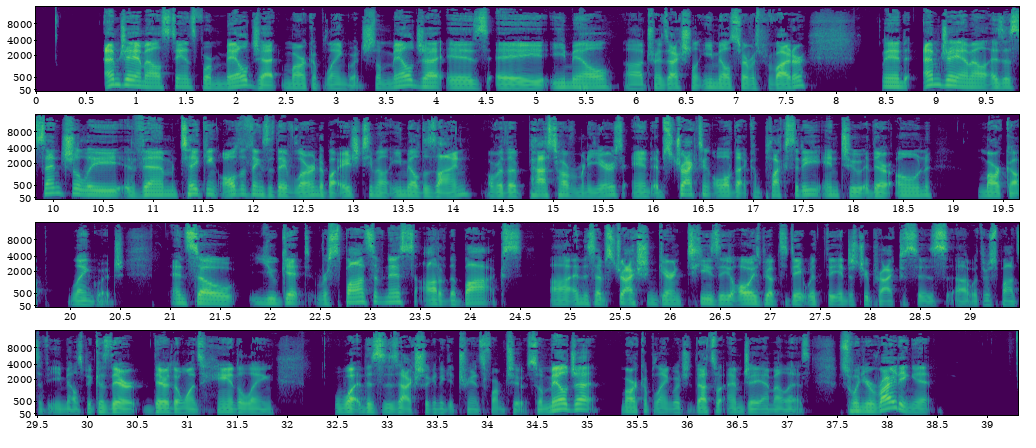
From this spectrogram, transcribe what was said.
MJML stands for Mailjet Markup Language. So Mailjet is a email uh, transactional email service provider. And MJML is essentially them taking all the things that they've learned about HTML email design over the past however many years and abstracting all of that complexity into their own markup language. And so you get responsiveness out of the box. Uh, and this abstraction guarantees that you'll always be up to date with the industry practices uh, with responsive emails because they're they're the ones handling what this is actually going to get transformed to. So Mailjet markup language, that's what MJML is. So when you're writing it,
